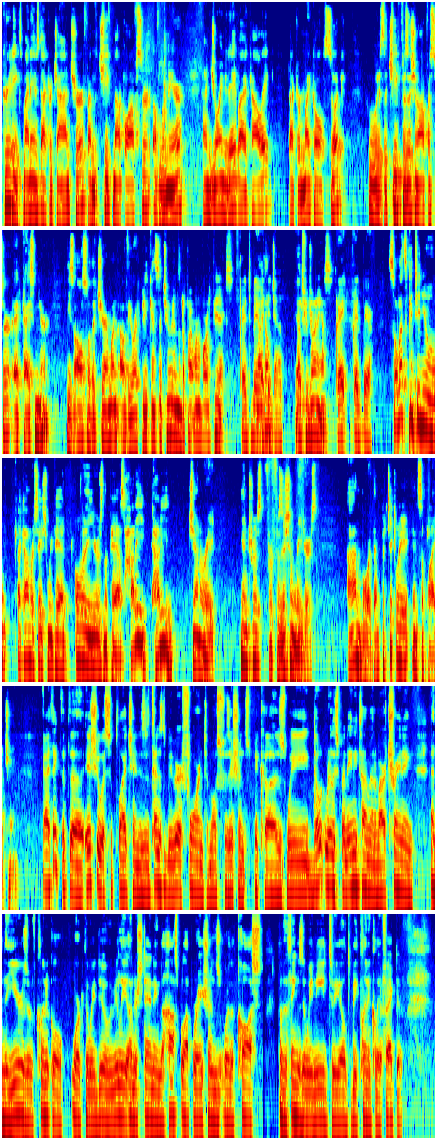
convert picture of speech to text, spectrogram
Greetings. My name is Dr. John Cherf. I'm the Chief Medical Officer of Lumere. I'm joined today by a colleague, Dr. Michael Suk, who is the Chief Physician Officer at Geisinger. He's also the Chairman of the Orthopedic Institute in the Department of Orthopedics. Great to be Michael, with you, John. Thanks for joining us. Great, great to be here. So let's continue a conversation we've had over the years in the past. How do you how do you generate interest for physician leaders, onboard them, particularly in supply chain? Yeah, I think that the issue with supply chain is it tends to be very foreign to most physicians because we don't really spend any time in our training and the years of clinical work that we do really understanding the hospital operations or the costs of the things that we need to be able to be clinically effective.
